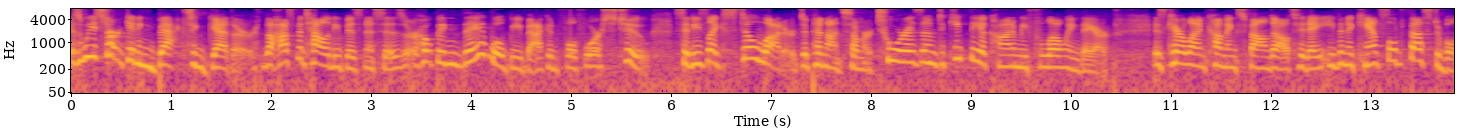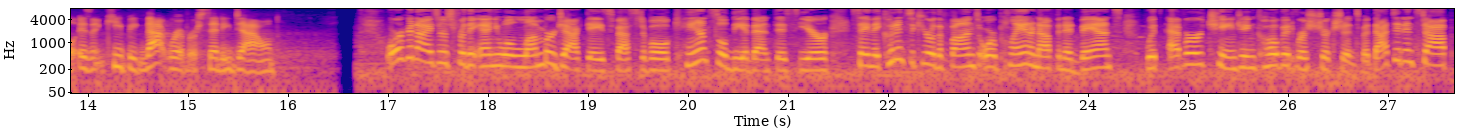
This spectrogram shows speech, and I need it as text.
As we start getting back together, the hospitality businesses are hoping they will be back in full force too. Cities like Stillwater depend on summer tourism to keep the economy flowing there. As Caroline Cummings found out today, even a canceled festival isn't keeping that river city down. Organizers for the annual Lumberjack Days Festival canceled the event this year, saying they couldn't secure the funds or plan enough in advance with ever changing COVID restrictions. But that didn't stop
